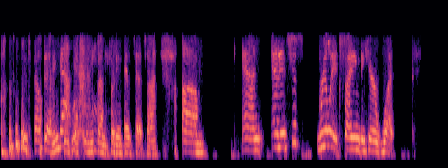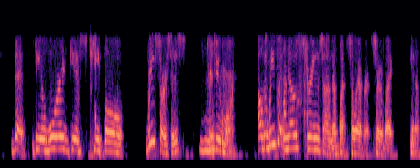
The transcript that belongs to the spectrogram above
without having yeah. people in putting headsets on. Um, and and it's just really exciting to hear what that the award gives people resources mm-hmm. to do more. Although we put no strings on them whatsoever. It's sort of like, you know,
